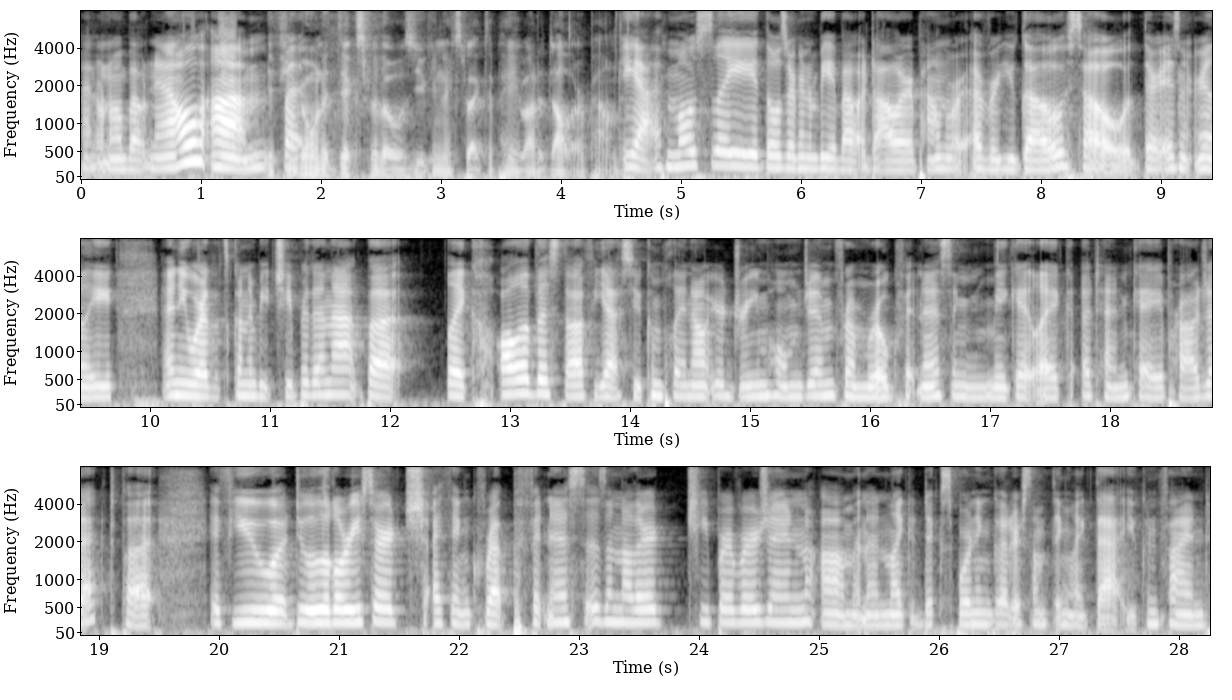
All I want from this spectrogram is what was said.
I don't know about now. Um, if you're going to Dick's for those, you can expect to pay about a dollar a pound. Yeah, mostly those are going to be about a dollar a pound wherever you go. So there isn't really anywhere that's going to be cheaper than that. But like all of this stuff, yes, you can plan out your dream home gym from Rogue Fitness and make it like a 10K project. But if you do a little research, I think Rep Fitness is another cheaper version. Um, and then like Dick's Sporting Good or something like that. You can find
